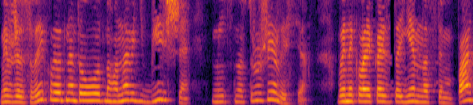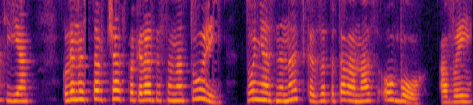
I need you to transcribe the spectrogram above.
Ми вже звикли одне до одного, навіть більше міцно здружилися. Виникла якась взаємна симпатія. Коли настав час покидати санаторій, Тоня зненацька запитала нас обох, а ви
